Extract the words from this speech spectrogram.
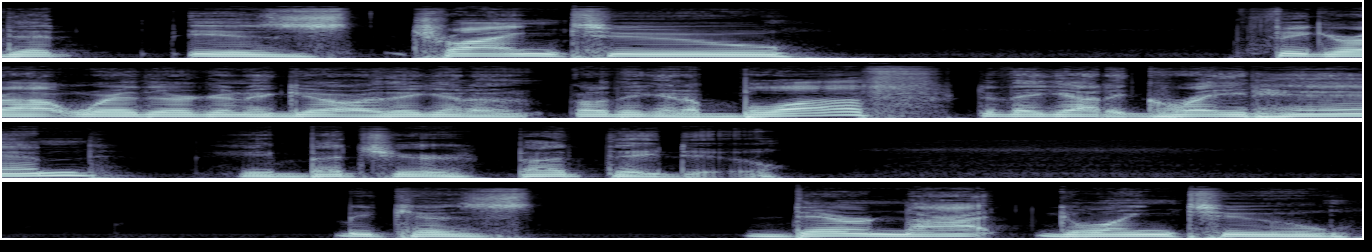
that is trying to figure out where they're going to go. Are they going to are they going to bluff? Do they got a great hand? You bet your bet they do because they're not going to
